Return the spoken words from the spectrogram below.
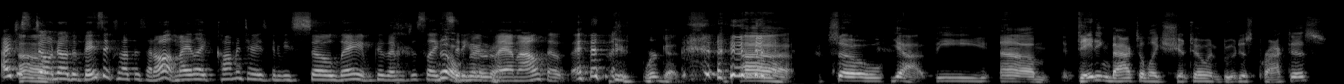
I just um, don't know the basics about this at all. My like commentary is going to be so lame because I'm just like No, sitting no, here no, with my mouth open. Dude, we're good. uh so yeah the um dating back to like shinto and buddhist practice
